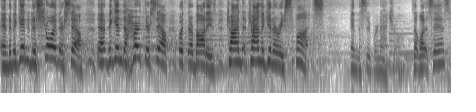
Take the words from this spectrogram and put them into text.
and to begin to destroy themselves, uh, begin to hurt themselves with their bodies, trying to, trying to get a response in the supernatural. Is that what it says?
